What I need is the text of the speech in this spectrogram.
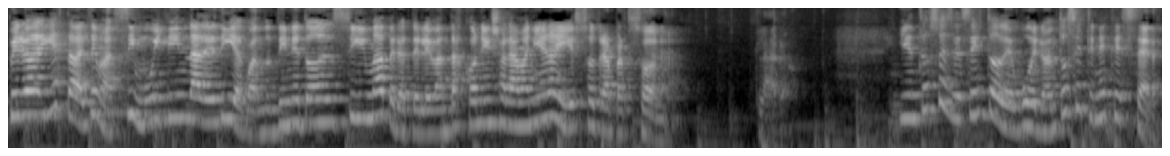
Pero ahí estaba el tema, sí, muy linda de día cuando tiene todo encima, pero te levantas con ella a la mañana y es otra persona. Claro. Y entonces es esto de, bueno, entonces tenés que ser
